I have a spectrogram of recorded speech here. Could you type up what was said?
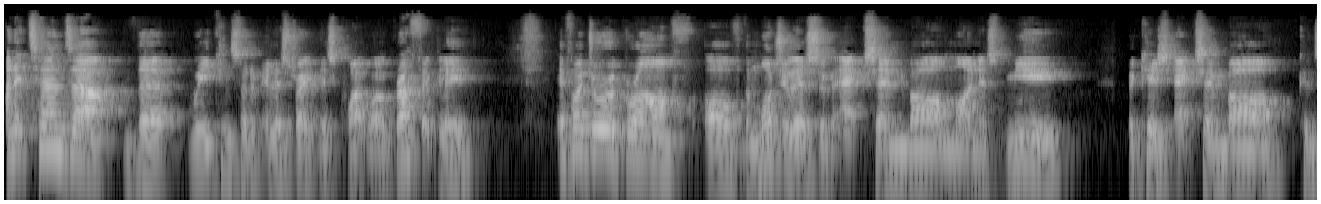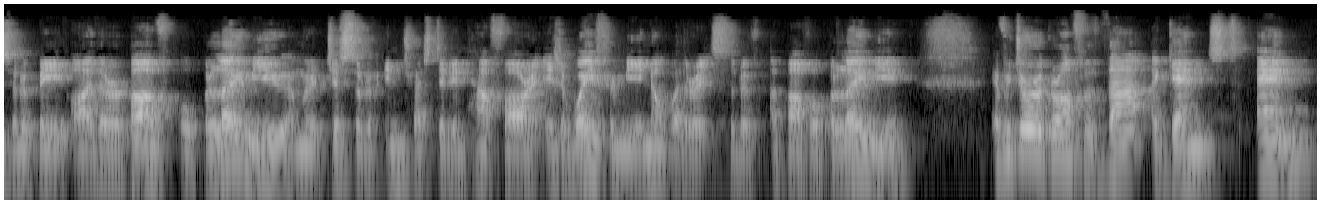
And it turns out that we can sort of illustrate this quite well graphically. If I draw a graph of the modulus of xn bar minus mu because xn bar can sort of be either above or below mu, and we're just sort of interested in how far it is away from mu, not whether it's sort of above or below mu. If we draw a graph of that against n,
